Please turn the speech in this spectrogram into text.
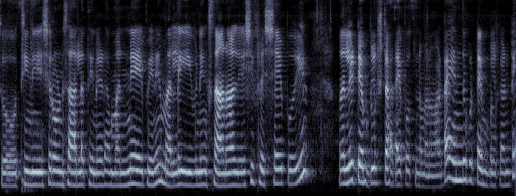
సో తినేసి రెండు సార్లు తినడం అన్నీ అయిపోయినాయి. మళ్ళీ ఈవినింగ్ స్నానాలు చేసి ఫ్రెష్ అయిపోయి మళ్ళీ టెంపుల్కి స్టార్ట్ అయిపోతున్నాం అనమాట ఎందుకు టెంపుల్ కంటే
